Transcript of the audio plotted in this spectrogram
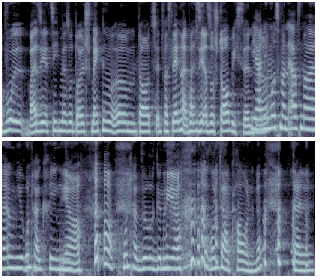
Obwohl, weil sie jetzt nicht mehr so doll schmecken, ähm, dauert es etwas länger, weil sie ja so staubig sind. Ja, ne? die muss man erstmal irgendwie runterkriegen. ja. Runterwürgen. ja. runterkauen, ne? Deine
